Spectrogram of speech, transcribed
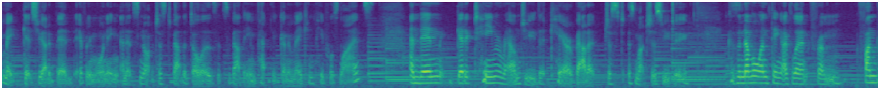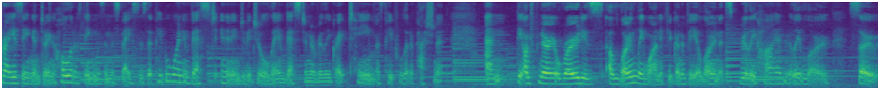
make, gets you out of bed every morning and it's not just about the dollars, it's about the impact you're going to make in people's lives. And then get a team around you that care about it just as much as you do. Because the number one thing I've learned from fundraising and doing a whole lot of things in the space is that people won't invest in an individual, they invest in a really great team of people that are passionate. And the entrepreneurial road is a lonely one if you're going to be alone. It's really high and really low. So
